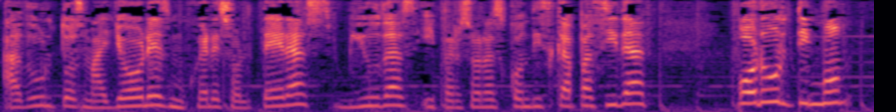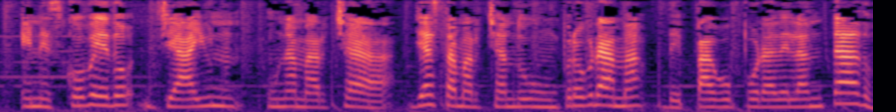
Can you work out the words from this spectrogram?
adultos mayores, mujeres solteras, viudas y personas con discapacidad. Por último, en Escobedo ya hay una marcha, ya está marchando un programa de pago por adelantado.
